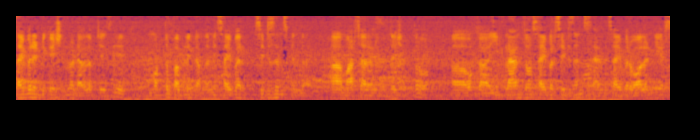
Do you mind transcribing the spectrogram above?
సైబర్ ఎడ్యుకేషన్లో డెవలప్ చేసి మొత్తం పబ్లిక్ అందరినీ సైబర్ సిటిజన్స్ కింద మార్చాలనే ఉద్దేశంతో ఒక ఈ ప్లాన్తో cyber citizens and cyber volunteers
